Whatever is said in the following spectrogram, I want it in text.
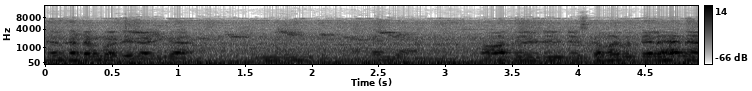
तेल खत्म कर दिए गाड़ी का। हाँ तो डिस्कवर में तेल है ना।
